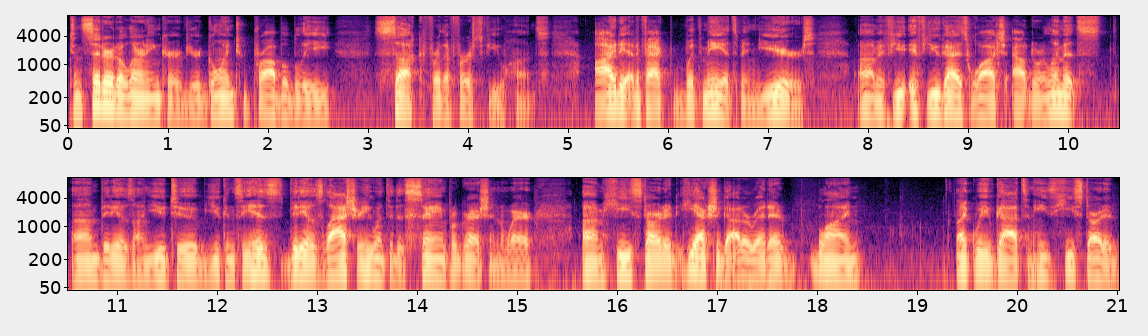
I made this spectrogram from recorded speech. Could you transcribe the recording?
consider it a learning curve. You're going to probably suck for the first few hunts. I did. In fact, with me, it's been years. Um, if you if you guys watch Outdoor Limits um, videos on YouTube, you can see his videos last year. He went through the same progression where um, he started. He actually got a redhead blind like we've got, and he's he started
